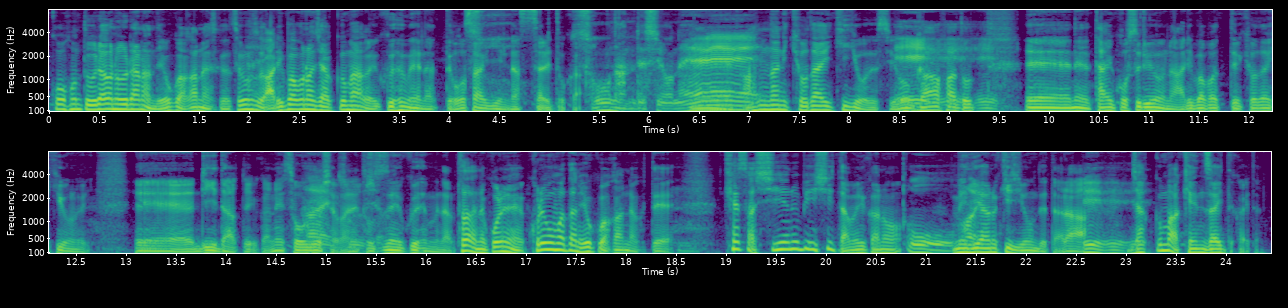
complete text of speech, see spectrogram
こう本当裏の裏なんでよくわかんないですけど、それこそアリババのジャック・マーが行方不明になって大騒ぎになってたりとか。そうなんですよあんね。なに巨大企業ですよ、ええ GAFA と、ええーね、対抗するようなアリババっていう巨大企業の、えーリーダーというかね、創業者がね、はい突然行方不明になる。ただね、これね、これもまたね、よくわかんなくて、今朝 CNBC ってアメリカのメディアの記事読んでたら、いええジャック・マー健在って書いてあった。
